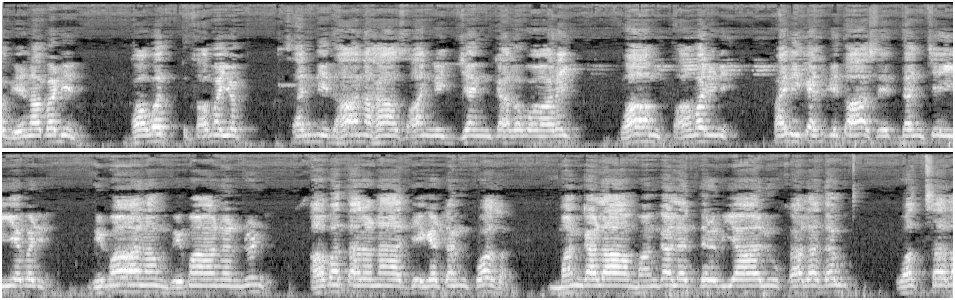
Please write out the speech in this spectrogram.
వినబడిన్ భవత్ తమ సన్నిధాన సాన్నిధ్యం కలవారై వాం తమరిని పరికల్పిత సిద్ధం చేయబడి విమానం విమానం నుండి అవతరణ దిగటం కోసం మంగళ మంగళ ద్రవ్యాలు కలదవు. వత్సల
